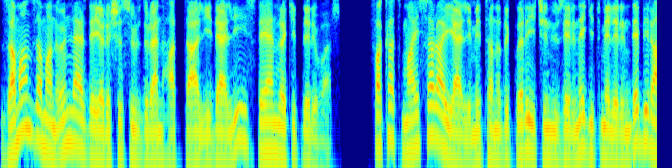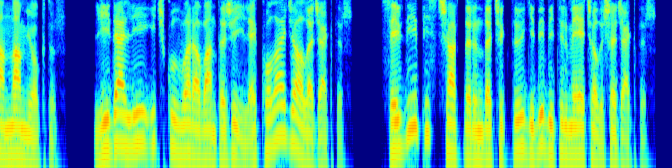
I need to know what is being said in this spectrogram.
Zaman zaman önlerde yarışı sürdüren hatta liderliği isteyen rakipleri var. Fakat Maysaray yerlimi tanıdıkları için üzerine gitmelerinde bir anlam yoktur. Liderliği iç kulvar avantajı ile kolayca alacaktır. Sevdiği pist şartlarında çıktığı gibi bitirmeye çalışacaktır.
